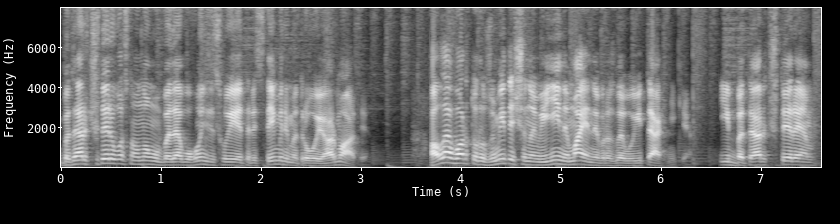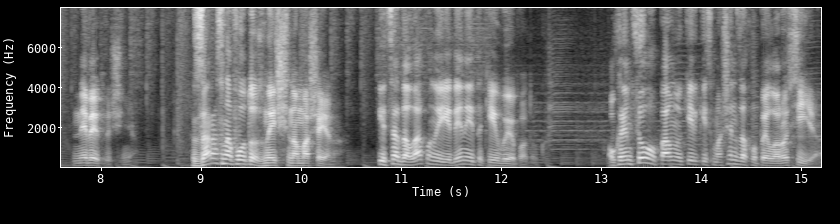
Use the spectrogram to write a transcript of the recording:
БТР-4 в основному веде вогонь зі своєї 30-мм гармати. Але варто розуміти, що на війні немає невразливої техніки, і БТР-4 не виключення. Зараз на фото знищена машина. І це далеко не єдиний такий випадок. Окрім цього, певну кількість машин захопила Росія.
